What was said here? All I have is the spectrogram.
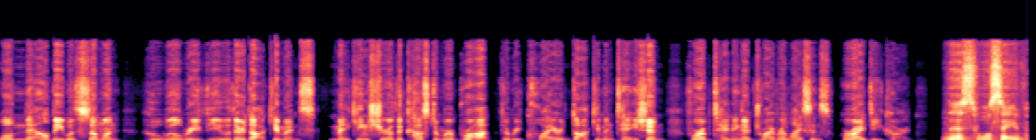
will now be with someone who will review their documents, making sure the customer brought the required documentation for obtaining a driver license or ID card. This will save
